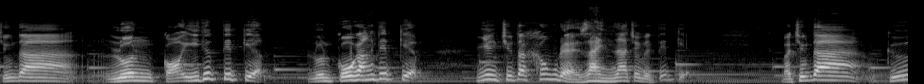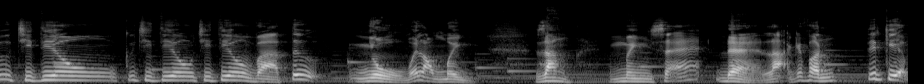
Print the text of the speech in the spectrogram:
chúng ta luôn có ý thức tiết kiệm, luôn cố gắng tiết kiệm, nhưng chúng ta không để dành ra cho việc tiết kiệm. Và chúng ta cứ chi tiêu, cứ chi tiêu chi tiêu và tự nhủ với lòng mình rằng mình sẽ để lại cái phần tiết kiệm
